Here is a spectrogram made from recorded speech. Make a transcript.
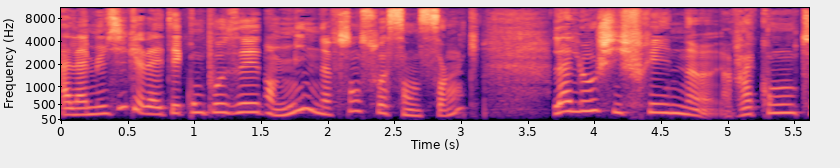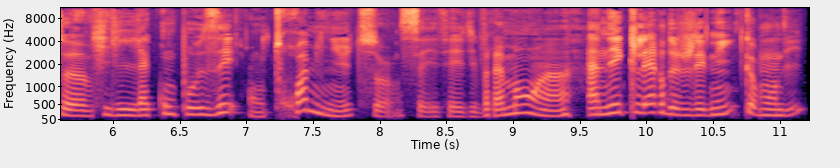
à la musique. Elle a été composée en 1965. Lalo Schifrin raconte qu'il l'a composée en trois minutes. C'est vraiment un éclair de génie, comme on dit.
